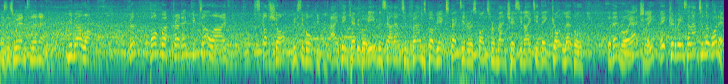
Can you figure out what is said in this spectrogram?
as it's way into the net. A wee bit of luck. But Pogba, credit, keeps it alive. Scuff shot, beats the goalkeeper. I think everybody, even the Southampton fans, probably expected a response from Manchester United. They got level. But then, Roy, actually, it could have been Southampton that won it.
